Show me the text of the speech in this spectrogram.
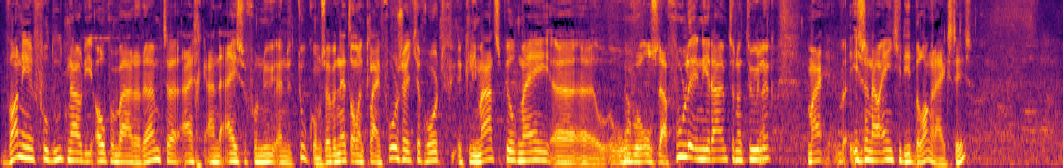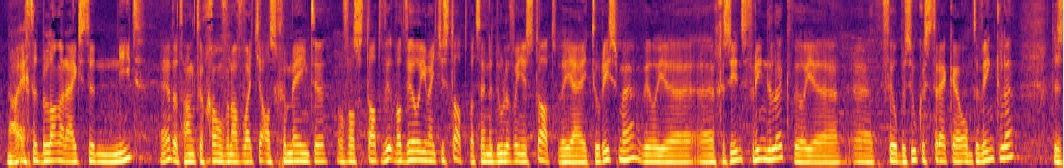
wanneer voldoet nou die openbare ruimte eigenlijk aan de eisen voor nu en de toekomst? We hebben net al een klein voorzetje gehoord. Klimaat speelt mee, hoe we ons daar voelen in die ruimte natuurlijk. Maar is er nou eentje die het belangrijkste is? Nou, echt het belangrijkste niet. Dat hangt er gewoon vanaf wat je als gemeente of als stad... Wat wil je met je stad? Wat zijn de doelen van je stad? Wil jij toerisme? Wil je uh, gezinsvriendelijk? Wil je uh, veel bezoekers trekken om te winkelen? Dus,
